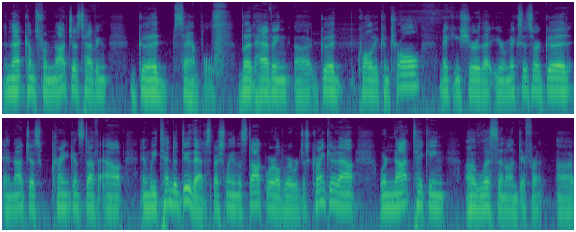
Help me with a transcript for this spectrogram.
and that comes from not just having good samples, but having uh, good quality control, making sure that your mixes are good and not just cranking stuff out. And we tend to do that, especially in the stock world where we're just cranking it out. We're not taking a listen on different uh,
